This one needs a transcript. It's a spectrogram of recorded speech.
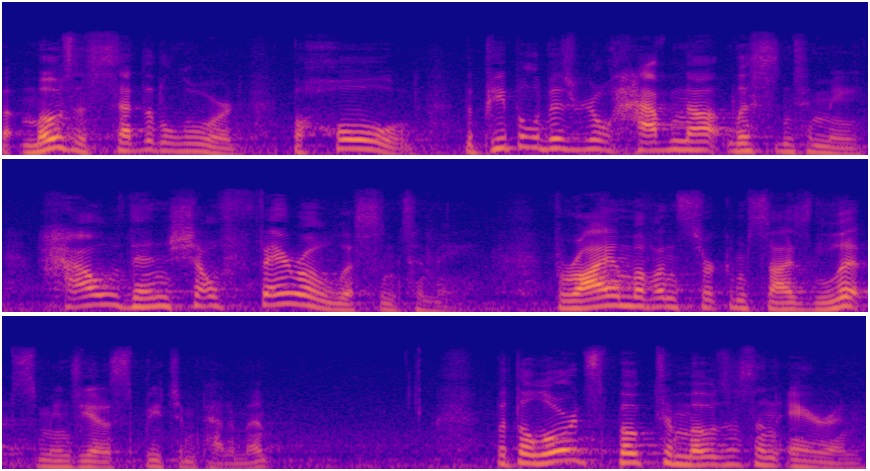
But Moses said to the Lord, Behold, the people of Israel have not listened to me. How then shall Pharaoh listen to me? For I am of uncircumcised lips, means he had a speech impediment. But the Lord spoke to Moses and Aaron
